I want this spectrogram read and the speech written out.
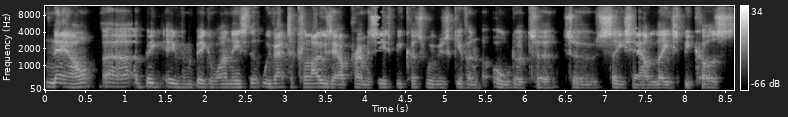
now uh, a big, even bigger one is that we've had to close our premises because we was given order to to cease our lease because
